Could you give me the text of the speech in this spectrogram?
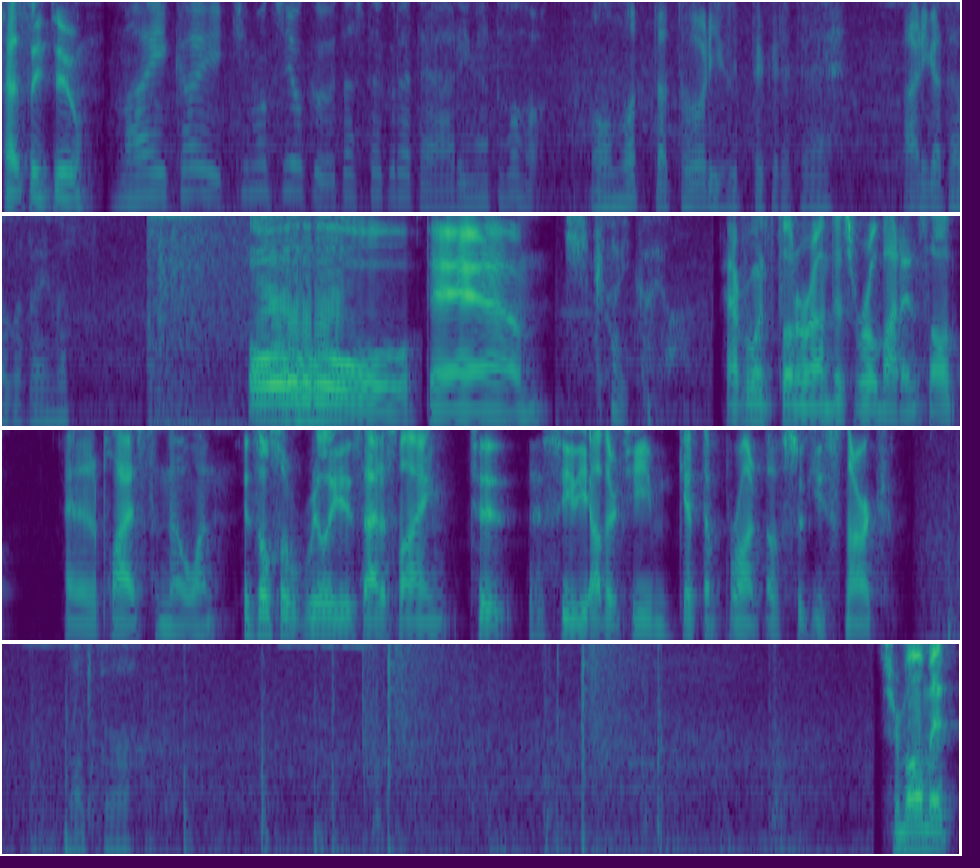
as they do. 毎回気持ちよく打たせてくれてありがとう。思った通り打ってくれてありがとうございます。Oh, damn. 機械かよ。Everyone's thrown around this robot insult. and it applies to no one. It's also really satisfying to see the other team get the brunt of Tsukki's snark. That's all. It's your moment.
